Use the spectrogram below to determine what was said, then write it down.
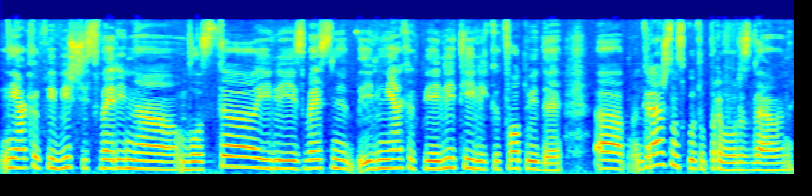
някакви висши сфери на властта или известни, или някакви елити, или каквото и да е. Гражданското правораздаване.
